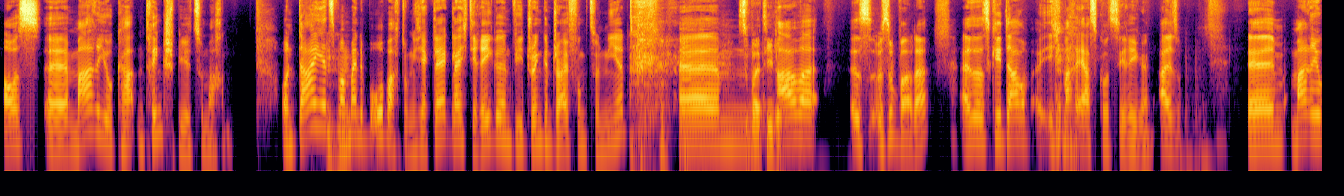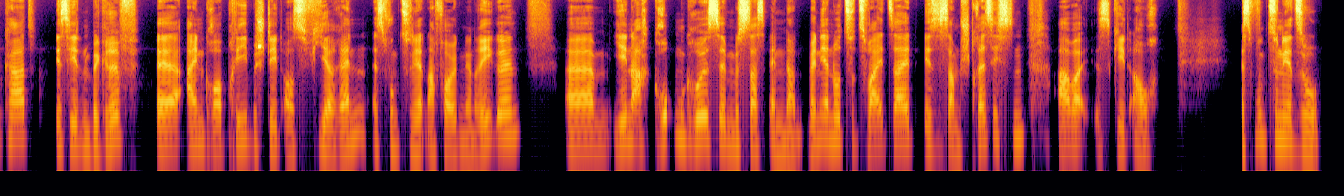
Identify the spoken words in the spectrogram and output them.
aus äh, Mario Kart ein Trinkspiel zu machen. Und da jetzt mal Mhm. meine Beobachtung. Ich erkläre gleich die Regeln, wie Drink and Drive funktioniert. ähm, Super Titel. Aber ist super, oder? Also es geht darum, ich mache erst kurz die Regeln. Also, ähm, Mario Kart ist jedem Begriff. Äh, ein Grand Prix besteht aus vier Rennen. Es funktioniert nach folgenden Regeln. Ähm, je nach Gruppengröße müsst ihr das ändern. Wenn ihr nur zu zweit seid, ist es am stressigsten, aber es geht auch. Es funktioniert so.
